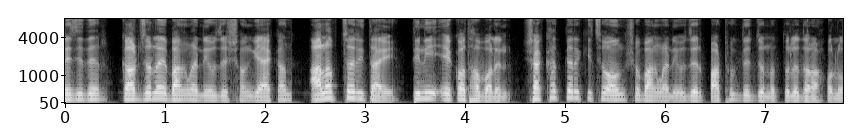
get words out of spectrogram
নিজেদের কার্যালয়ে বাংলা নিউজের সঙ্গে একান্ত আলাপচারিতায় তিনি একথা বলেন সাক্ষাৎকারে কিছু অংশ বাংলা নিউজের পাঠকদের জন্য তুলে ধরা হলো।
